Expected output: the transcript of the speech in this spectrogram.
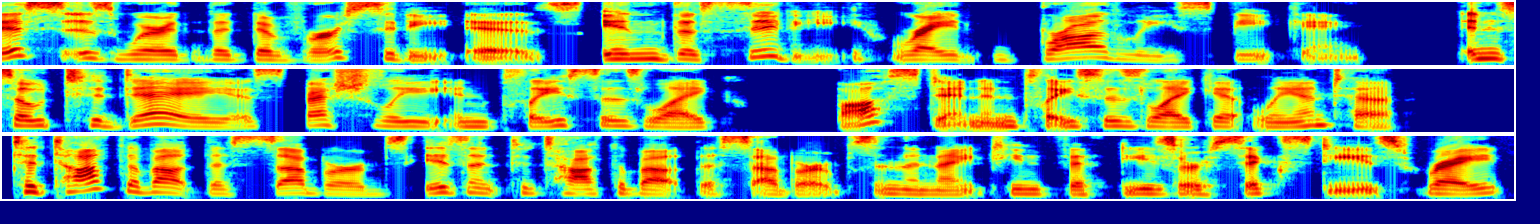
this is where the diversity is in the city, right? Broadly speaking. And so today, especially in places like Boston and places like Atlanta, to talk about the suburbs isn't to talk about the suburbs in the 1950s or 60s, right?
